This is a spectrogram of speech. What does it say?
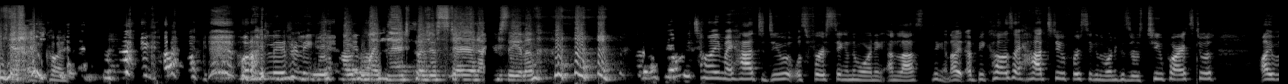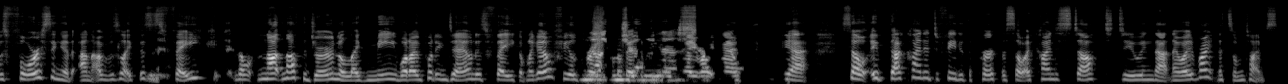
Yeah, um, kind of. but I literally in my head because you're staring at your ceiling. the only time I had to do it was first thing in the morning and last thing at night. And because I had to do it first thing in the morning because there was two parts to it, I was forcing it and I was like, this is fake. No, not not the journal, like me, what I'm putting down is fake. I'm like, I don't feel great about right now. Yeah. So it, that kind of defeated the purpose. So I kind of stopped doing that. Now I write in it sometimes.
